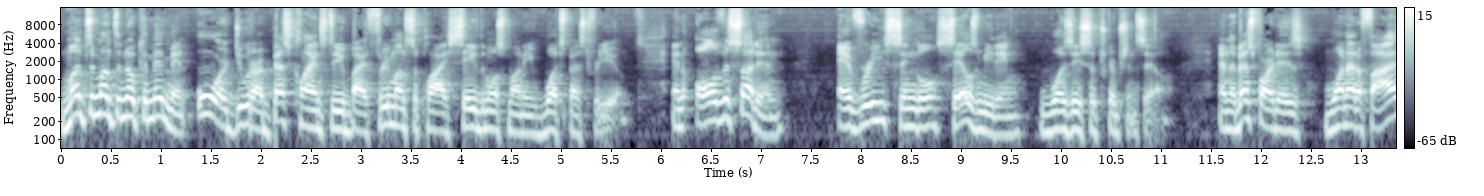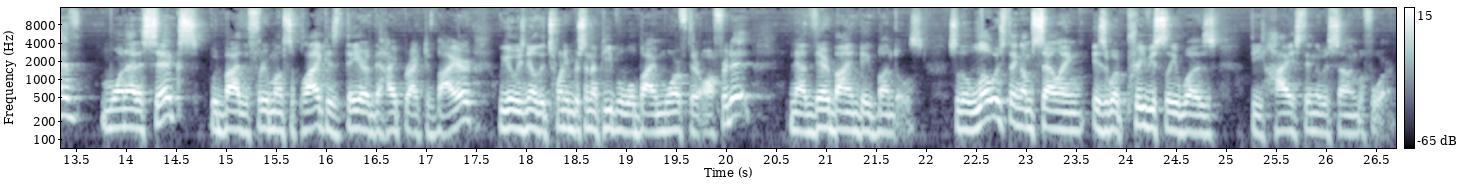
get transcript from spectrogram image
Month to month with no commitment, or do what our best clients do: buy a three month supply, save the most money. What's best for you? And all of a sudden, every single sales meeting was a subscription sale. And the best part is one out of five, one out of six would buy the three month supply because they are the hyperactive buyer. We always know that 20% of people will buy more if they're offered it. Now they're buying big bundles. So the lowest thing I'm selling is what previously was the highest thing that was selling before.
